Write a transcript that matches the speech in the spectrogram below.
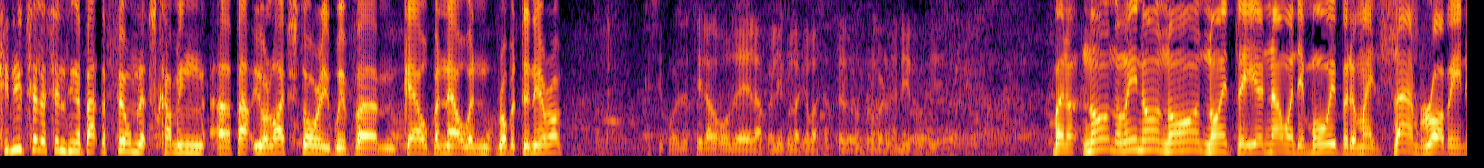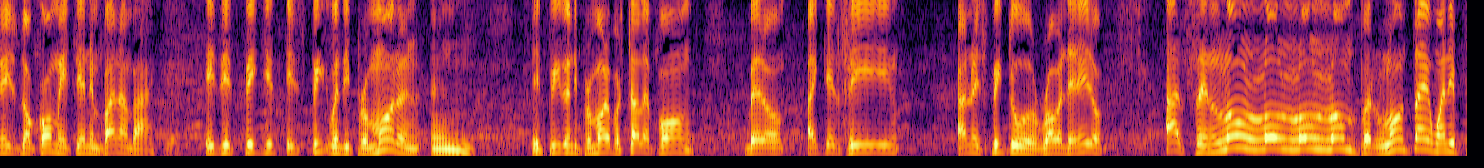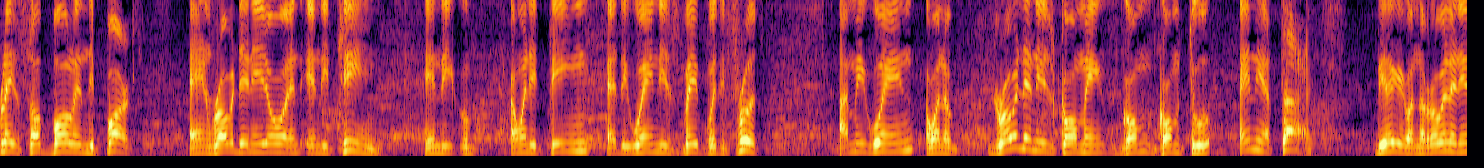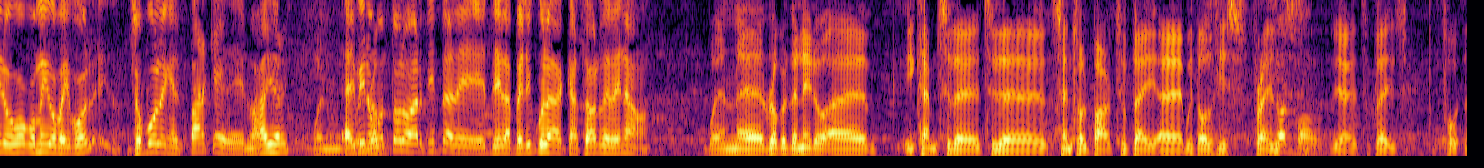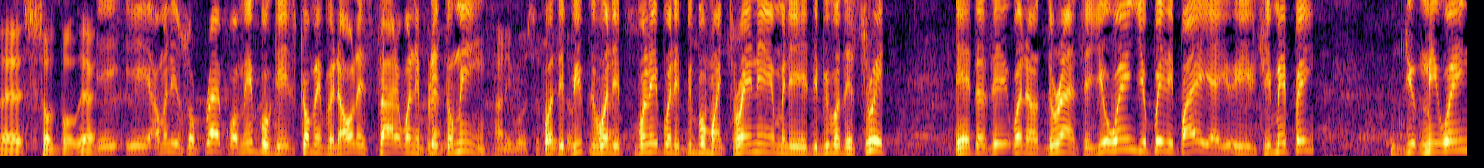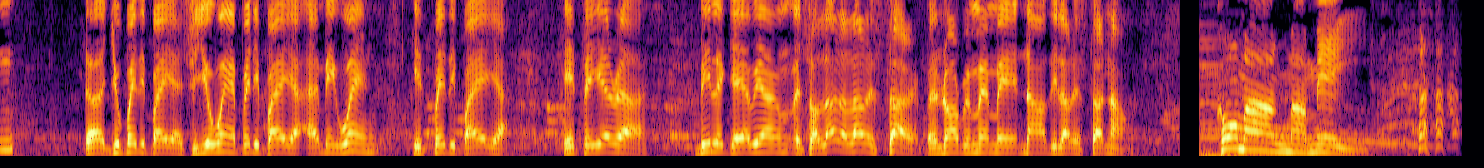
can you tell us anything about the film that's coming uh, about your life story with um, Gail Burnell and Robert De Niro? Que si puedes decir algo de la película que vas a hacer con Robert De Niro. Bueno, no, no, no, no, no estoy here now in the movie, pero my son Robin is no comedian in Panama. It is speak, it speak when the promoter, and it speak when the promoter por telephone, pero I can see, I don't speak to Robert De Niro. Hace long, long, long, but long time when he played softball in the park, and Robert De Niro and, and the team, and the, and when the team at the win is paid for the fruit. I mean, when, when Robert De Niro come, come, come to any star, Dice que cuando Robert De Niro jugó conmigo béisbol, softball en el parque de Nueva York, When- él vino Rob- con todos los artistas de, de la película Cazador de Venado. When uh, Robert De Niro uh, he came to the to the Central Park to play uh, with all his friends. Softball. Yeah, to play uh, softball. Yeah. Y, y I'm really surprised for me because he's coming from all star when he played to me. And he was For the people, when the, when the, when the people my training, when the, the people the street. Entonces, bueno, Durán, si you win, you pay the paella. Y, y si me pay, you, me win, uh, you pay the paella. Si you win, I pay the paella. I me win, is pay the paella. Este era, dile que habían, it's a lot, a lot of star, but no remember now the lot star now. Come on, mamey.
